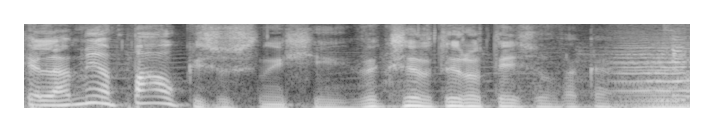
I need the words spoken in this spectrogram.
Και Λαμία πάω και ίσως είναι χ. Δεν ξέρω τι rotation θα κάνει.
